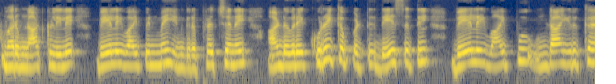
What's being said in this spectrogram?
வரும் நாட்களிலே வேலை வாய்ப்பின்மை என்கிற பிரச்சனை ஆண்டவரே குறைக்கப்பட்டு தேசத்தில் வேலை வாய்ப்பு உண்டாயிருக்க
